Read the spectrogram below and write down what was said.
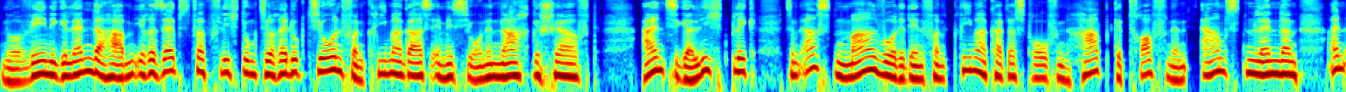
Nur wenige Länder haben ihre Selbstverpflichtung zur Reduktion von Klimagasemissionen nachgeschärft. Einziger Lichtblick, zum ersten Mal wurde den von Klimakatastrophen hart getroffenen ärmsten Ländern ein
